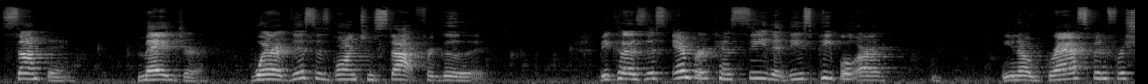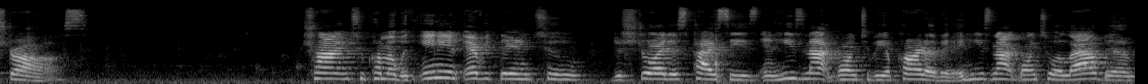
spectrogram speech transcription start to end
something major where this is going to stop for good. Because this emperor can see that these people are, you know, grasping for straws. Trying to come up with any and everything to destroy this Pisces. And he's not going to be a part of it. And he's not going to allow them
